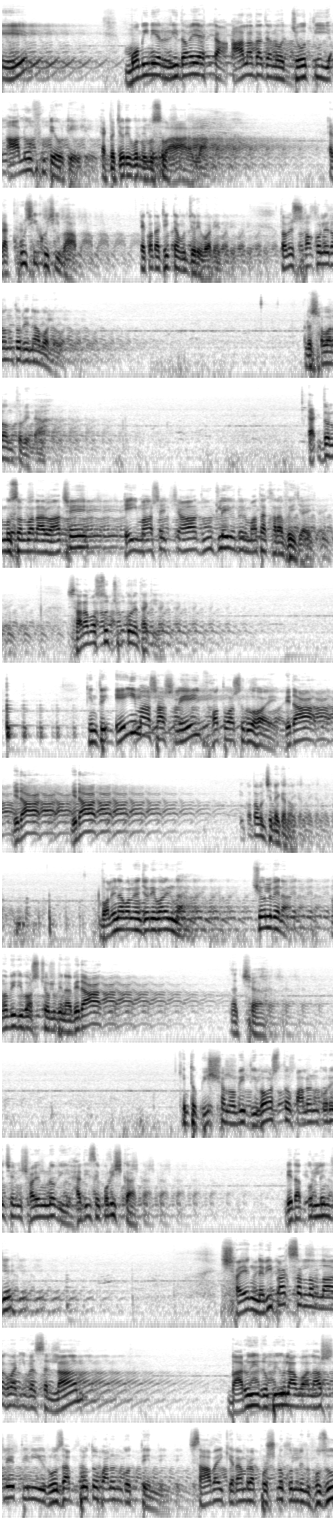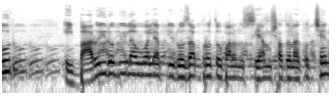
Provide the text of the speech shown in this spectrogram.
মমিনের হৃদয়ে একটা আলাদা যেন জ্যোতি আলো ফুটে ওঠে। একবার জোরে বলুন আল্লাহ একটা খুশি খুশি ভাব। এ কথা ঠিক না, জোরে বলে তবে সকলের অন্তরে না বলো। সবার অন্তরে না। একদল মুসলমান আরও আছে। এই মাসে চাঁদ উঠলেই ওদের মাথা খারাপ হয়ে যায়। সারা বছর চুপ করে থাকে। কিন্তু এই মাস আসলেই ফতোয়া শুরু হয়। বেদাত বেদাত বেদাত। এই কথা বলছেন না কেন? বলে না বলেন জোরে বলেন না। চলবে না। নবী দিবস চলবে না। বেদাত। আচ্ছা। কিন্তু বিশ্ব নবী দিবস তো পালন করেছেন স্বয়ং নবী, হাদিসে পরিষ্কার। বেদাত বললেন যে, স্বয়ং নবী পাক ওয়াসাল্লাম বারোই রবিউল আওয়াল আসলে তিনি রোজাব্রত পালন করতেন। সাহাবাই কেরামরা প্রশ্ন করলেন, হুজুর, এই বারোই রবিউল আওয়ালে আপনি রোজাব্রত পালন শ্যাম সাধনা করছেন?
